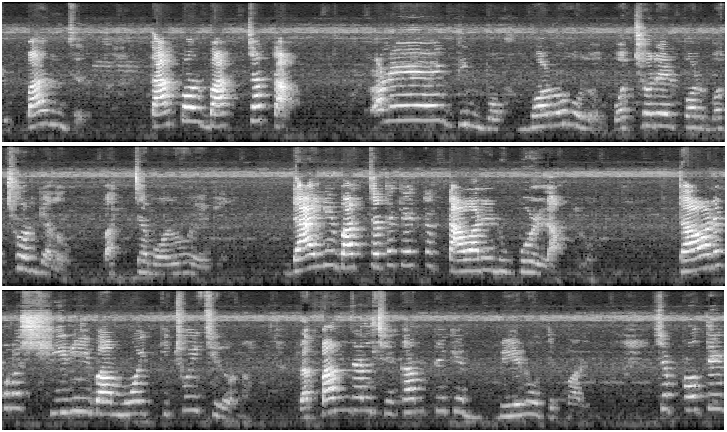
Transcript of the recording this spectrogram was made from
রূপাঞ্জল। তারপর বাচ্চাটা অনেক দিন বড় হলো, বছরের পর বছর গেল, বাচ্চা বড় হয়ে গেল। ডাইনি বাচ্চাটাকে একটা টাওয়ারের উপর লাগল। টাওয়ারে কোনো সিঁড়ি বা মই কিছুই ছিল না। রাপাঞ্জেল সেখান থেকে বের হতে পারে। সে প্রত্যেক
